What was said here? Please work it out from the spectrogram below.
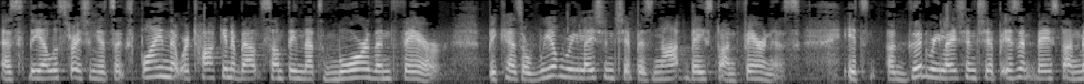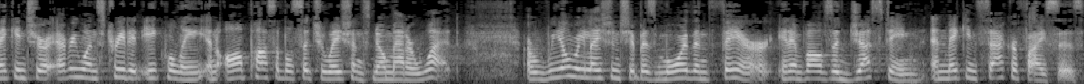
as the illustration gets explained, that we're talking about something that's more than fair. Because a real relationship is not based on fairness. It's, a good relationship isn't based on making sure everyone's treated equally in all possible situations no matter what. A real relationship is more than fair. It involves adjusting and making sacrifices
